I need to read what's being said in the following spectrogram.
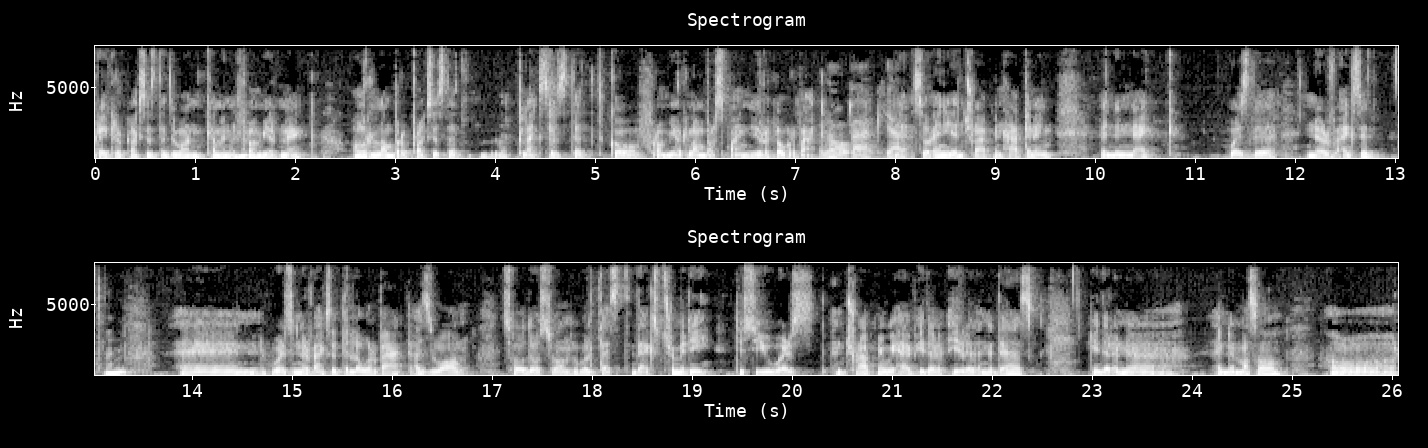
brachial plexus, the one coming Mm-hmm. from your neck, or lumbar plexus, that plexus that go from your lumbar spine, your lower back. lower back. Yeah. Yeah. So any entrapment happening in the neck, where's the nerve exit, mm-hmm. and where's the nerve exit, the lower back as well. So those one will test the extremity to see where's entrapment we have either either in the disc, either in a in the muscle, or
